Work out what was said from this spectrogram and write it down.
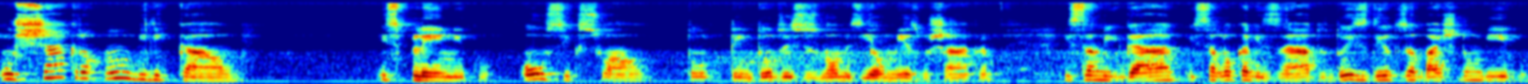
O chakra umbilical, esplênico ou sexual, tem todos esses nomes e é o mesmo chakra, está ligado, está localizado dois dedos abaixo do umbigo.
